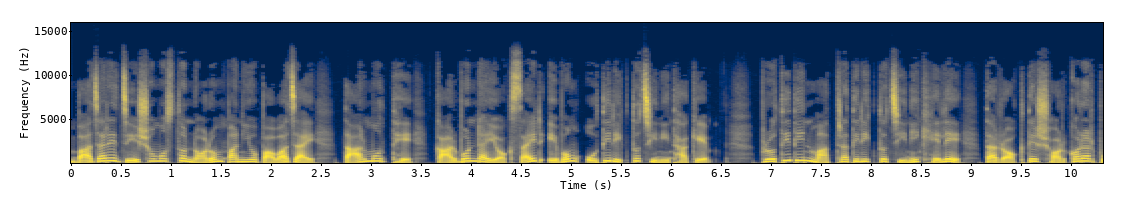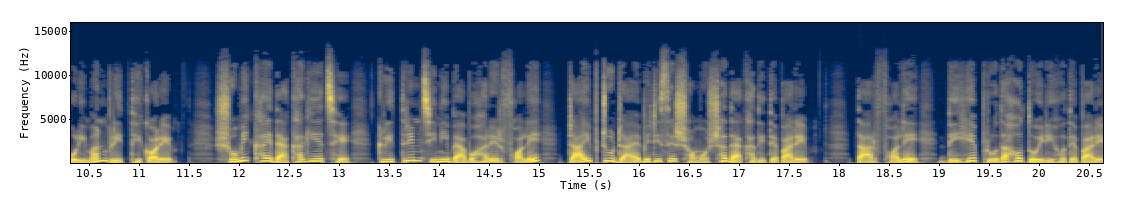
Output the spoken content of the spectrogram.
বাজারে যে সমস্ত নরম পানীয় পাওয়া যায়, তার মধ্যে কার্বন ডাইঅক্সাইড এবং অতিরিক্ত চিনি থাকে। প্রতিদিন মাত্রাতিরিক্ত চিনি খেলে তা রক্তে শর্করার পরিমাণ বৃদ্ধি করে। সমীক্ষায় দেখা গিয়েছে, কৃত্রিম চিনি ব্যবহারের ফলে টাইপ টু ডায়াবেটিসের সমস্যা দেখা দিতে পারে। তার ফলে দেহে প্রদাহ তৈরি হতে পারে।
